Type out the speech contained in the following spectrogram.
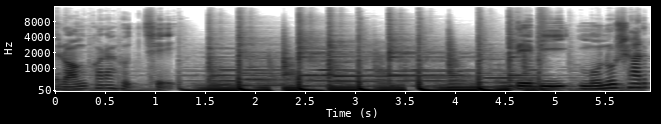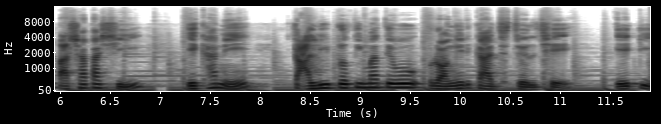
রং করা হচ্ছে। দেবী মনসার পাশাপাশি এখানে কালী প্রতিমাতেও রঙের কাজ চলছে। এটি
